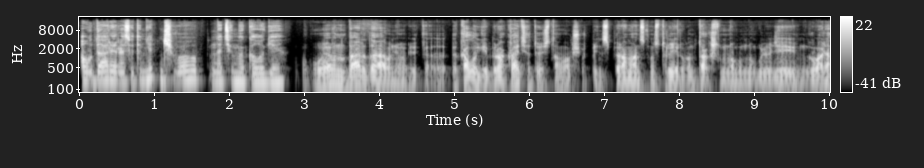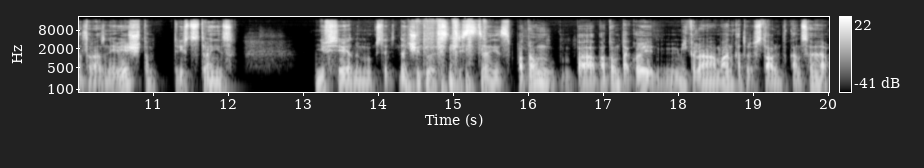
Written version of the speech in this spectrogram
А удары, разве там нет ничего на тему экологии? У Эвана Дар, да, у него эко- экология, бюрократия, то есть там вообще, в принципе, роман сконструирован так, что много-много людей говорят разные вещи, там 300 страниц. Не все, я думаю, кстати, дочитывают 300 страниц. Потом, а потом такой микророман, который вставлен в конце,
